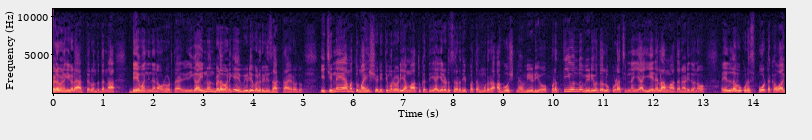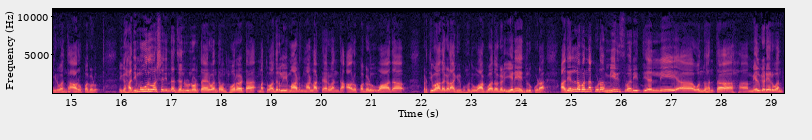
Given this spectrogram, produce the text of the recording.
ಬೆಳವಣಿಗೆಗಳೇ ಆಗ್ತಾ ಇರುವಂಥದ್ದನ್ನು ಡೇ ಒನ್ನಿಂದ ನಾವು ನೋಡ್ತಾ ಇದ್ದೀವಿ. ಈಗ ಇನ್ನೊಂದು ಬೆಳವಣಿಗೆ ವಿಡಿಯೋಗಳು ರಿಲೀಸ್ ಆಗ್ತಾ ಇರೋದು. ಈ ಚಿನ್ನಯ್ಯ ಮತ್ತು ಮಹೇಶ್ ಶೆಟ್ಟಿ ತಿಮರೋಡಿಯ ಮಾತುಕತೆಯ ಎರಡು ಸಾವಿರದ ಇಪ್ಪತ್ತ ಮೂರರ ವಿಡಿಯೋ, ಪ್ರತಿಯೊಂದು ವಿಡಿಯೋದಲ್ಲೂ ಕೂಡ ಚಿನ್ನಯ್ಯ ಏನೆಲ್ಲ ಮಾತನಾಡಿದನೋ, ಎಲ್ಲವೂ ಕೂಡ ಸ್ಫೋಟಕವಾಗಿರುವಂಥ ಆರೋಪಗಳು. ಈಗ ಹದಿಮೂರು ವರ್ಷದಿಂದ ಜನರು ನೋಡ್ತಾ ಇರುವಂಥ ಒಂದು ಹೋರಾಟ ಮತ್ತು ಅದರಲ್ಲಿ ಮಾಡ್ ಮಾಡಲಾಗ್ತಾ ಇರುವಂಥ ಆರೋಪಗಳು ವಾದ ಪ್ರತಿವಾದಗಳಾಗಿರಬಹುದು, ವಾಗ್ವಾದಗಳು ಏನೇ ಇದ್ದರೂ ಕೂಡ, ಅದೆಲ್ಲವನ್ನು ಕೂಡ ಮೀರಿಸುವ ರೀತಿಯಲ್ಲಿ ಒಂದು ಹಂತ ಮೇಲ್ಗಡೆ ಇರುವಂಥ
